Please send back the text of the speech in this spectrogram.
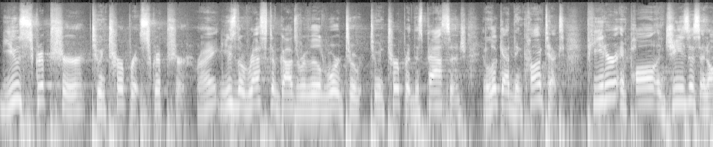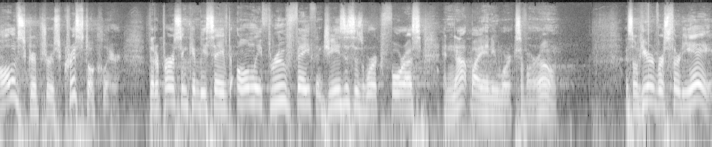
Use scripture to interpret scripture, right? Use the rest of God's revealed word to, to interpret this passage and look at it in context. Peter and Paul and Jesus and all of scripture is crystal clear that a person can be saved only through faith in Jesus' work for us and not by any works of our own. And so here in verse 38,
